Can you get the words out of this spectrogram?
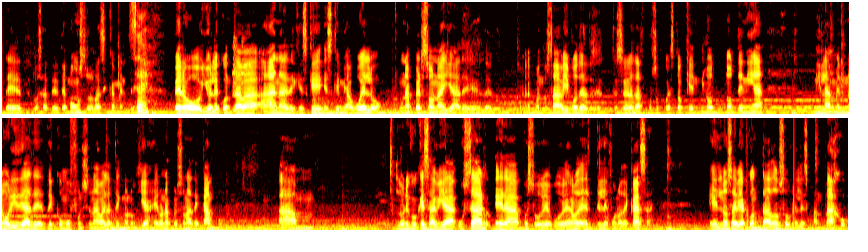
de, de- o sea, de- monstruos, básicamente. sí. Pero yo le contaba a Ana de que es que, es que mi abuelo, una persona ya de- cuando estaba vivo, de tercera edad, por supuesto, que no, no tenía ni la menor idea de, cómo funcionaba la tecnología. Era una persona de campo. Am, lo único que sabía usar era, pues, el teléfono de casa. Él nos había contado sobre el espantajo,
